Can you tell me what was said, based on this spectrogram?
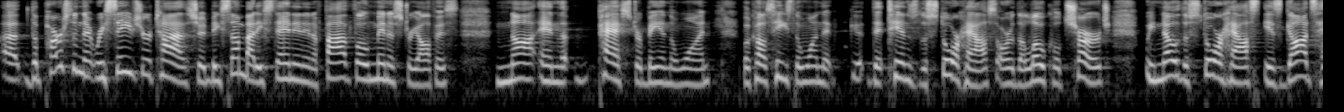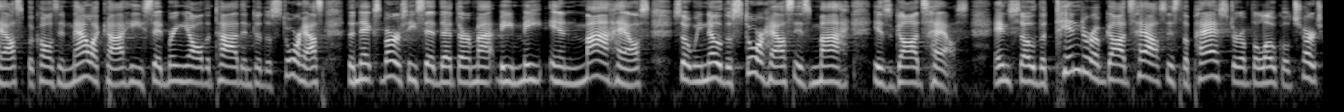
uh, the person that receives your tithe should be somebody standing in a fivefold ministry office, not, and the pastor being the one, because he's the one that, that tends the storehouse or the local church. We know the storehouse is God's house because in Malachi, he said, bring you all the tithe into the storehouse. The next verse, he said that there might be meat in my house. So we know the storehouse is my, is God's house. And so the tender of God's house is the pastor of the local church.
